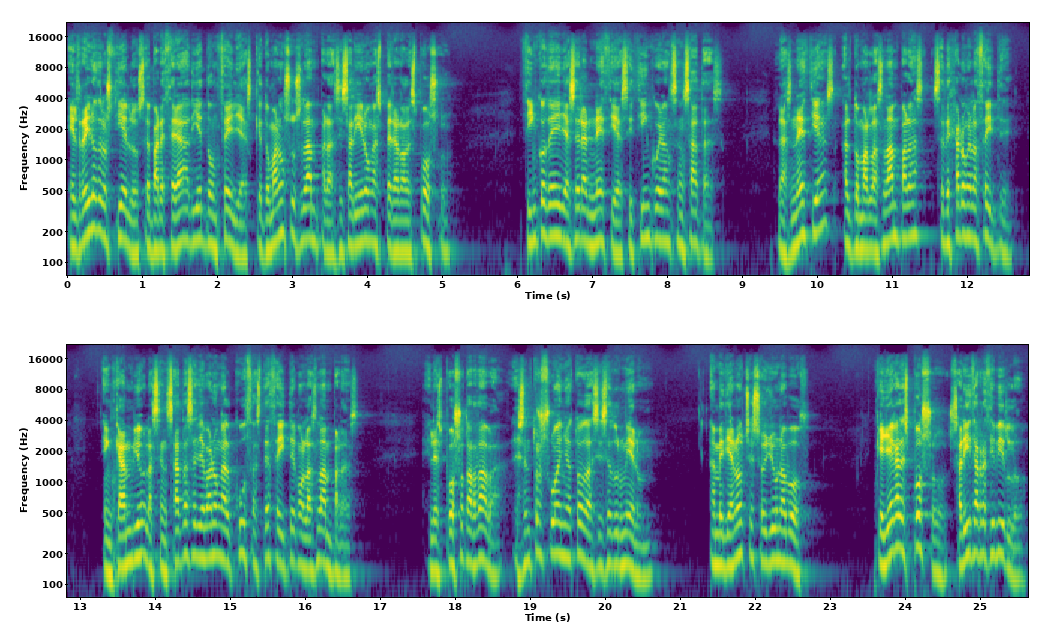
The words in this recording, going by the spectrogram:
El reino de los cielos se parecerá a diez doncellas que tomaron sus lámparas y salieron a esperar al esposo. Cinco de ellas eran necias y cinco eran sensatas. Las necias, al tomar las lámparas, se dejaron el aceite. En cambio, las sensatas se llevaron alcuzas de aceite con las lámparas. El esposo tardaba, les entró sueño a todas y se durmieron. A medianoche se oyó una voz. Que llega el esposo, salid a recibirlo.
